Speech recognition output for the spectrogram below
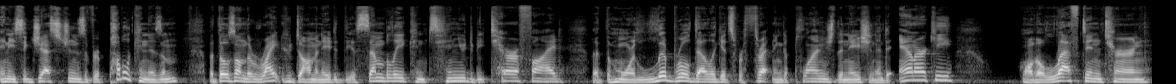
any suggestions of republicanism, but those on the right who dominated the assembly continued to be terrified that the more liberal delegates were threatening to plunge the nation into anarchy, while the left, in turn,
